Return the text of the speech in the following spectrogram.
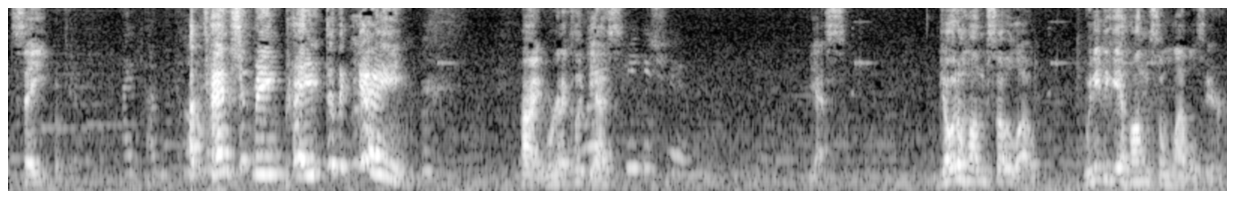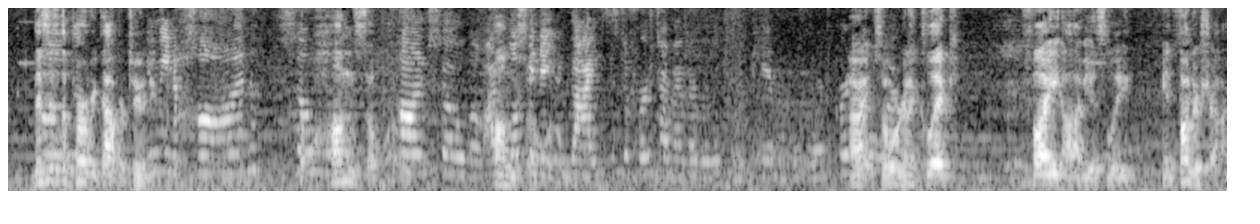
say okay. I, Attention being paid to the game. All right, we're gonna click Where's yes. Pikachu? Yes. Go to Hung Solo. We need to get Hung some levels here. This is the um, perfect opportunity. You mean Han Solo? Hung Solo. Han Solo. I'm Han looking at you guys. This is the first time I've ever looked at the camera before. Alright, so we're gonna click fight, obviously, in Thundershock.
